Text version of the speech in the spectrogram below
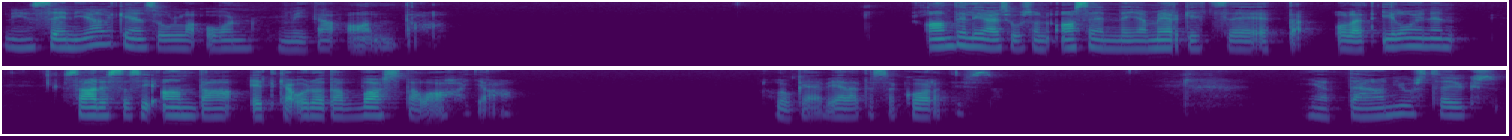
niin sen jälkeen sulla on mitä antaa. Anteliaisuus on asenne ja merkitsee, että olet iloinen saadessasi antaa, etkä odota vastalahjaa. Lukee vielä tässä kortissa. Ja tämä on just se yksi,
